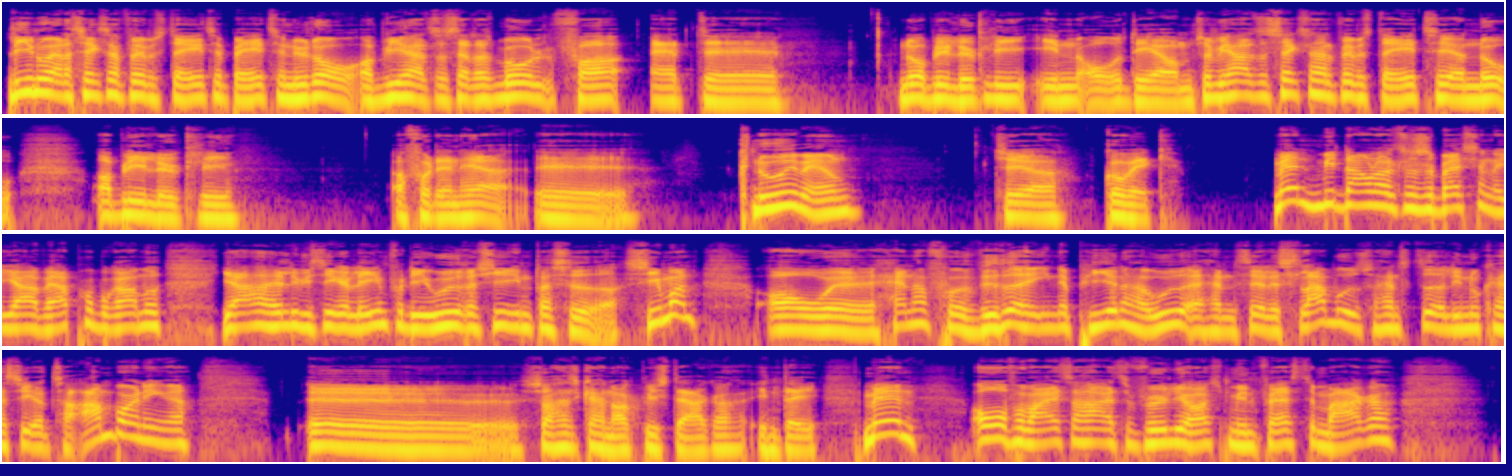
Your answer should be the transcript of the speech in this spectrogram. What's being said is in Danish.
lige nu er der 96 dage tilbage til nytår, og vi har altså sat os mål for at øh, nå at blive lykkelige inden året det er om. Så vi har altså 96 dage til at nå at blive lykkelige og få den her øh, knude i maven til at gå væk. Men mit navn er altså Sebastian, og jeg er vært på programmet. Jeg har heldigvis ikke alene, fordi ude i regien, der sidder Simon, og øh, han har fået videre af en af pigerne herude, at han ser lidt slap ud, så han sidder lige nu, kan se, at tage armbøjninger. Øh, så han skal han nok blive stærkere en dag. Men over for mig, så har jeg selvfølgelig også min faste makker,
